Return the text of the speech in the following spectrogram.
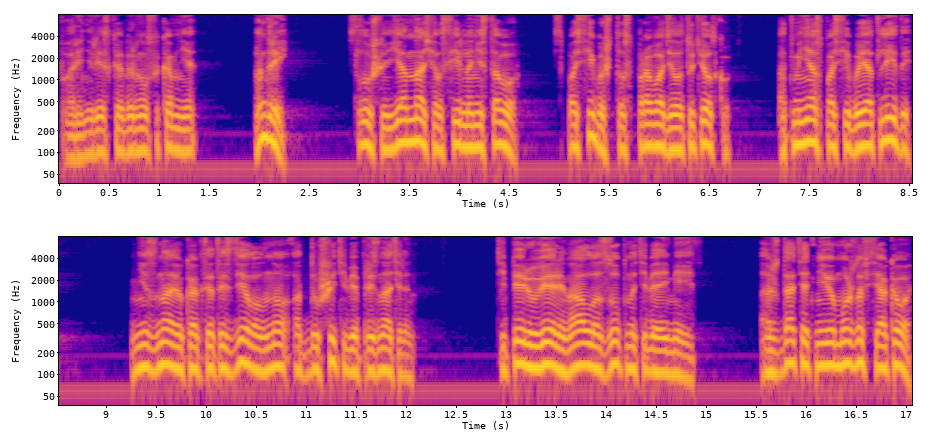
Парень резко обернулся ко мне. «Андрей, слушай, я начал сильно не с того. Спасибо, что спровадил эту тетку. От меня спасибо и от Лиды. Не знаю, как ты это сделал, но от души тебе признателен. Теперь уверен, Алла зуб на тебя имеет. А ждать от нее можно всякого».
